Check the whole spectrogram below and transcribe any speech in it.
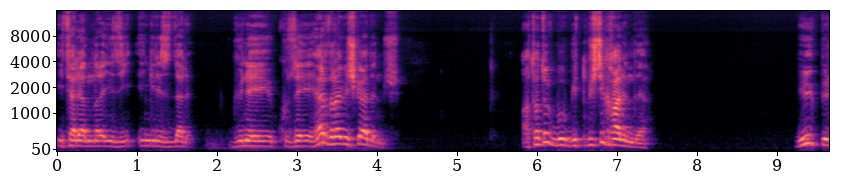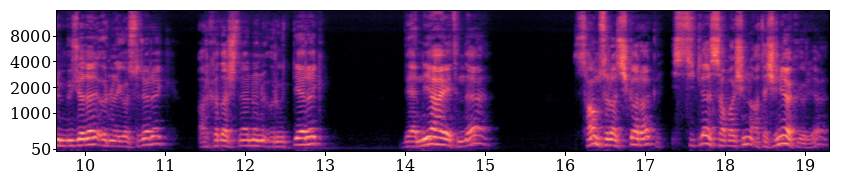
İtalyanlar, İz- İngilizler, güneyi, kuzeyi her taraf işgal edilmiş. Atatürk bu bitmişlik halinde büyük bir mücadele önüne göstererek, arkadaşlarını örgütleyerek ve nihayetinde Samsun'a çıkarak İstiklal Savaşı'nın ateşini yakıyor ya.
